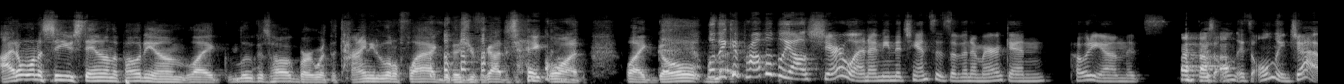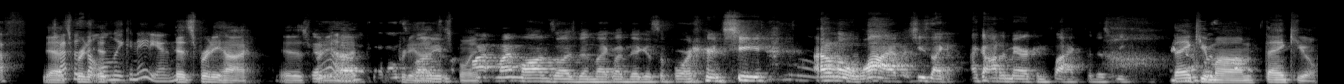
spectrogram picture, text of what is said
I don't want to see you standing on the podium like Lukas Högberg with a tiny little flag because you forgot to take one. Like, go. Well, they could probably all share one. I mean, the chances of an American podium, it's there's only it's only Jeff. Yeah, Jeff it's pretty. is the it- only Canadian. it's pretty high. It is pretty Yeah. high. That's Pretty high at this point. My, my mom's always been like my biggest supporter, and she, I don't know why, but she's like, I got an American flag for this week. Thank you, mom. Thank you.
